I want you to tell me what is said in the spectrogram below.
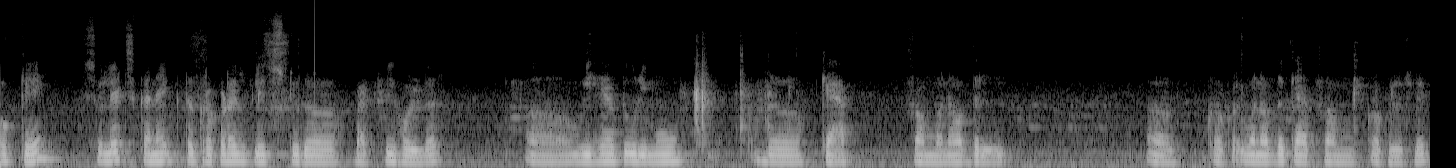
okay so let's connect the crocodile clips to the battery holder. Uh, we have to remove the cap from one of the uh, one of the cap from crocodile clip.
